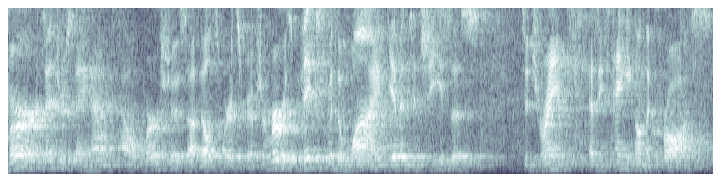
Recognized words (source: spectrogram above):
Myrrh, it's interesting how, how myrrh shows up elsewhere in Scripture. Myrrh is mixed with the wine given to Jesus to drink as he's hanging on the cross.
